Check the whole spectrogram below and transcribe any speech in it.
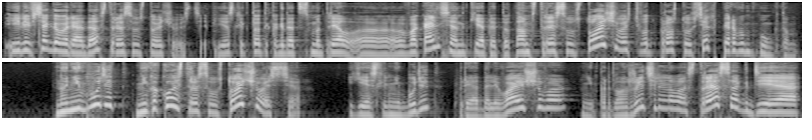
Или все говорят, да, в стрессоустойчивости. Если кто-то когда-то смотрел э, вакансии, анкеты, то там стрессоустойчивость вот просто у всех первым пунктом. Но не будет никакой стрессоустойчивости, если не будет преодолевающего, непродолжительного стресса, где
